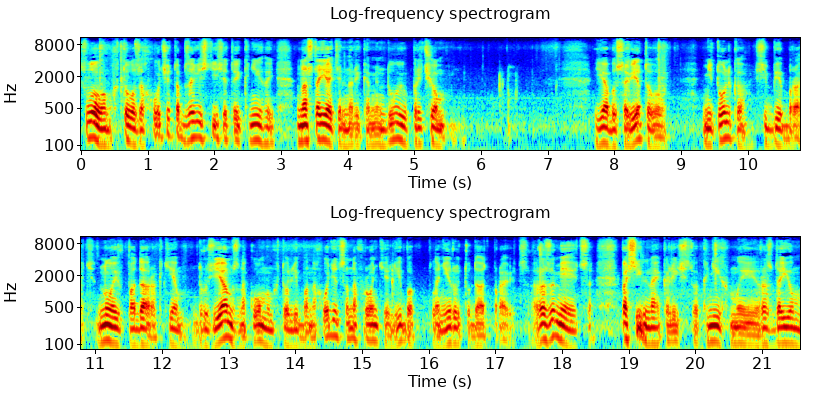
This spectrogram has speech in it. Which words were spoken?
Словом, кто захочет обзавестись этой книгой, настоятельно рекомендую. Причем я бы советовал не только себе брать, но и в подарок тем друзьям, знакомым, кто либо находится на фронте, либо планирует туда отправиться. Разумеется, посильное количество книг мы раздаем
